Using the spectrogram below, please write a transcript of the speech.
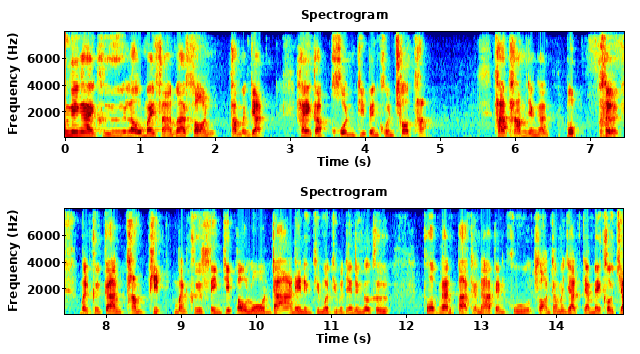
พูดง่าย ๆ คือเราไม่สามารถสอนธรรมบัญญัติให้กับคนที่เป็นคนชอบธรรมถ้าทำอย่างนั้นปุ๊บมันคือการทำผิด มันคือสิ่งที่เปาโลด่าในหนึ่งทิโมธีบทที่หนึ่งก็คือ พวกนั้นปรารถนาเป็นครูสอนธรรมบัญญัติแต่ไม่เข้าใจ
